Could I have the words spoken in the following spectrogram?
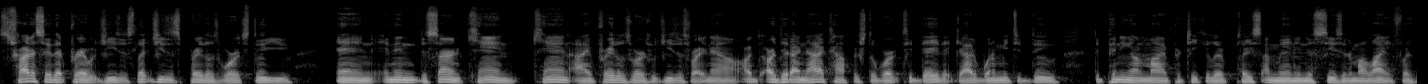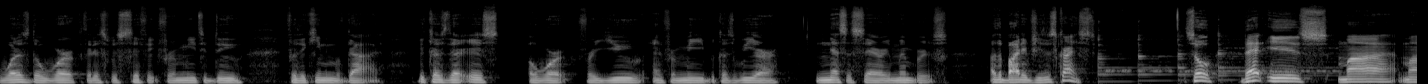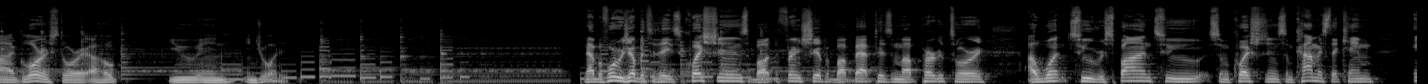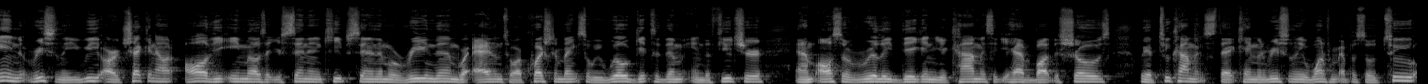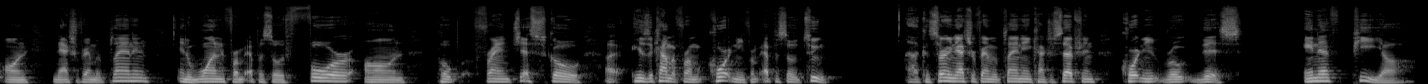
try to say that prayer with Jesus. Let Jesus pray those words through you, and and then discern can can I pray those words with Jesus right now, or, or did I not accomplish the work today that God wanted me to do, depending on my particular place I'm in in this season of my life? Like, what is the work that is specific for me to do for the kingdom of God? Because there is a work for you and for me because we are necessary members of the body of Jesus Christ. So that is my my glory story. I hope you enjoyed it. Now, before we jump into today's questions about the friendship, about baptism, about purgatory, I want to respond to some questions, some comments that came in recently. We are checking out all of your emails that you're sending. Keep sending them. We're reading them. We're adding them to our question bank. So we will get to them in the future. And I'm also really digging your comments that you have about the shows. We have two comments that came in recently, one from episode two on natural family planning and one from episode four on Pope Francesco. Uh, here's a comment from Courtney from episode two. Uh, concerning natural family planning and contraception, Courtney wrote this NFP, y'all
